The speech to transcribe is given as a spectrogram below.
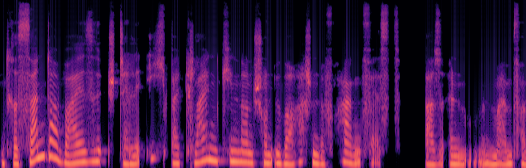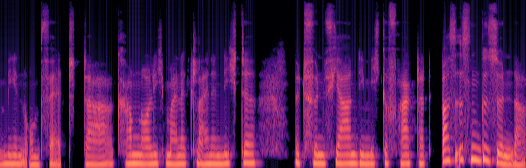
interessanterweise stelle ich bei kleinen Kindern schon überraschende Fragen fest also in, in, meinem Familienumfeld. Da kam neulich meine kleine Nichte mit fünf Jahren, die mich gefragt hat, was ist ein gesünder?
